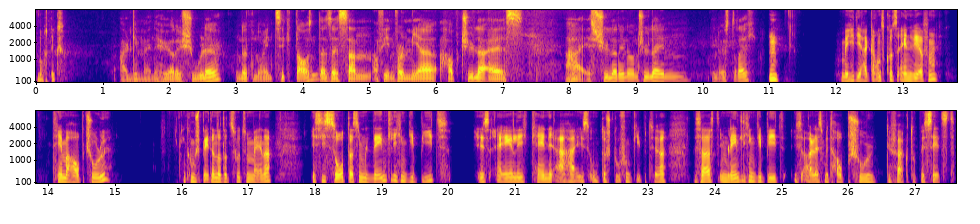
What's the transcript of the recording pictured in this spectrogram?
Macht nichts. Allgemeine höhere Schule 190.000. Also es sind auf jeden Fall mehr Hauptschüler als AHS-Schülerinnen und Schüler in, in Österreich. Möchte ich die auch ganz kurz einwerfen. Thema Hauptschule. Ich komme später noch dazu zu meiner. Es ist so, dass im ländlichen Gebiet es eigentlich keine AHS-Unterstufen gibt. Ja. Das heißt, im ländlichen Gebiet ist alles mit Hauptschulen de facto besetzt.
